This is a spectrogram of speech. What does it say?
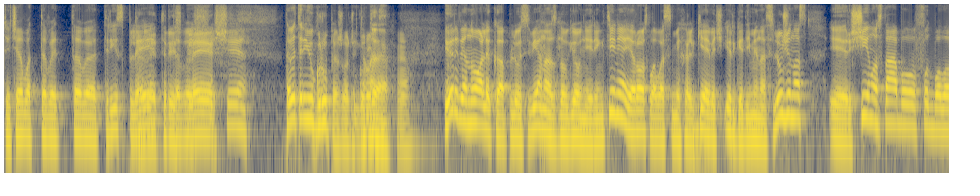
Tai čia va TV, TV3 Play, TV3 Play. TV6, TV3 grupė, žodžiu. Grupė. Jo. Ir 11 plus 1 daugiau nei rinktinė, Jaroslavas Michalkievič ir Gediminas Liužinas. Ir šį nuostabų futbolo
